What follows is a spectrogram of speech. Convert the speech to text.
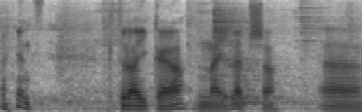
Więc która IKEA? Najlepsza. E...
